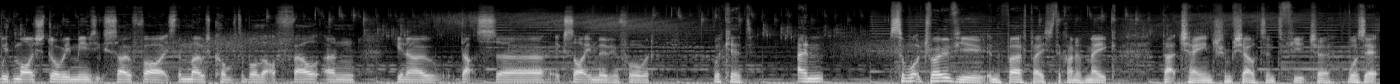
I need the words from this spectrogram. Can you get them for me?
with my story music so far, it's the most comfortable that I've felt, and you know that's uh, exciting moving forward. Wicked. And so what drove you in the first place to kind of make that change from Shelton to Future? Was it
